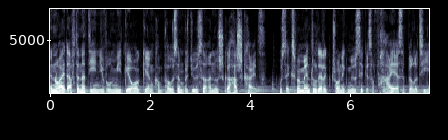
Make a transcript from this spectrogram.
And right after Nadine, you will meet Georgian composer and producer Anushka Chkheidze, whose experimental electronic music is of high accessibility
